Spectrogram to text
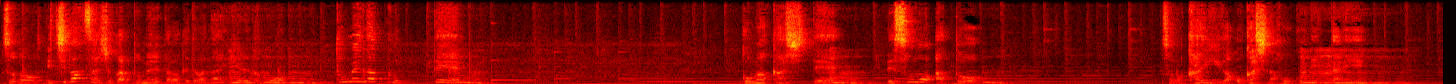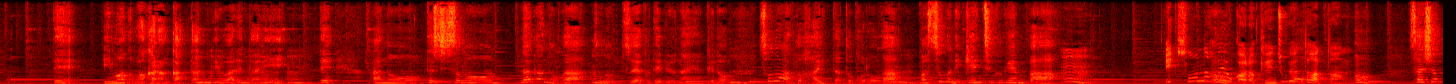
その一番最初から止めれたわけではないけれども、止めなくって、うん、ごまかして、うん、でその後、うん、その会議がおかしな方向に行ったり、で今の分からんかったって言われたり、であの私その長野がその通訳デビューなんやけど、うん、その後入ったところが、まあ、すぐに建築現場、うん、えそんな早から建築やってはったん、うん最初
